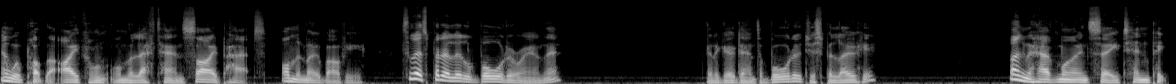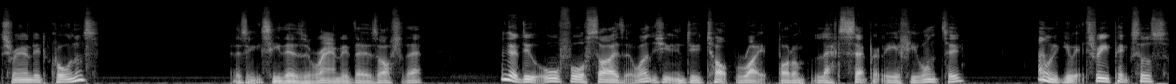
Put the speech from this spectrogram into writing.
and we'll pop the icon on the left hand side perhaps on the mobile view. So let's put a little border around there. I'm going to go down to border just below here. I'm going to have mine say 10 pix rounded corners. As you can see, those are rounded those off there. I'm going to do all four sides at once. You can do top, right, bottom, left separately if you want to. I'm going to give it 3 pixels.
